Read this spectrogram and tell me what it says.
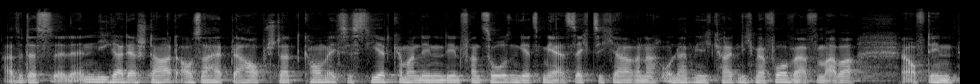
Also dass äh, Niger, der Staat außerhalb der Hauptstadt, kaum existiert, kann man den, den Franzosen jetzt mehr als 60 Jahre nach Unabhängigkeit nicht mehr vorwerfen. Aber auf den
